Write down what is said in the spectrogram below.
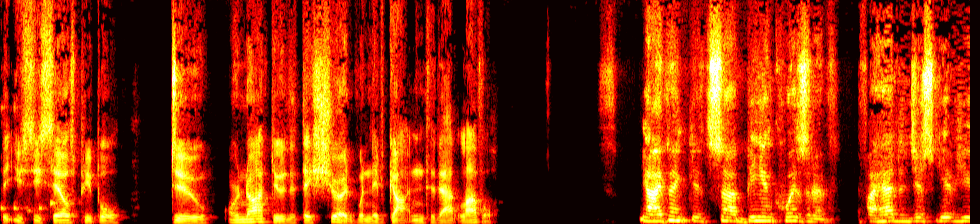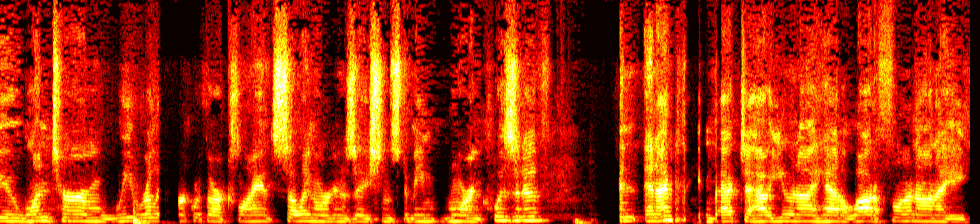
that you see salespeople do or not do that they should when they've gotten to that level? Yeah, I think it's uh, be inquisitive. If I had to just give you one term, we really work with our clients, selling organizations, to be more inquisitive. And, and I'm thinking back to how you and I had a lot of fun on a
